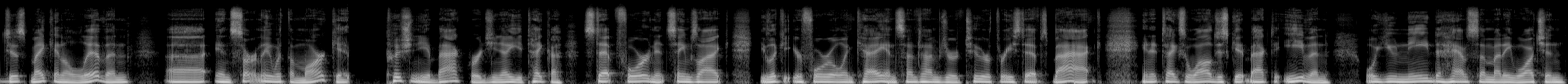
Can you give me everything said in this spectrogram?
just making a living, uh, and certainly with the market pushing you backwards. You know, you take a step forward and it seems like you look at your 401k and sometimes you're two or three steps back and it takes a while just get back to even. Well, you need to have somebody watching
